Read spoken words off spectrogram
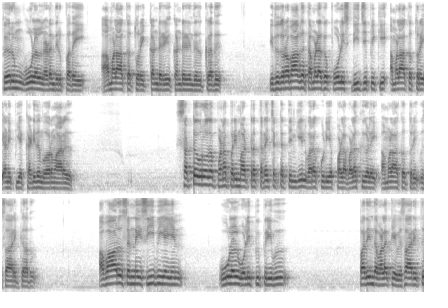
பெரும் ஊழல் நடந்திருப்பதை அமலாக்கத்துறை கண்டறி கண்டறிந்திருக்கிறது. இது தொடர்பாக தமிழக போலீஸ் டிஜிபிக்கு அமலாக்கத்துறை அனுப்பிய கடிதம் விவரமாறு. சட்டவிரோத பணப்பரிமாற்ற தடை சட்டத்தின் கீழ் வரக்கூடிய பல வழக்குகளை அமலாக்கத்துறை விசாரிக்கிறது. அவ்வாறு சென்னை சிபிஐயின் ஊழல் ஒழிப்பு பிரிவு பதிந்த வழக்கை விசாரித்து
